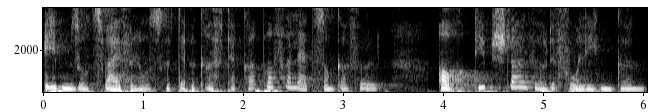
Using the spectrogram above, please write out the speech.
Ebenso zweifellos wird der Begriff der Körperverletzung erfüllt. Auch Diebstahl würde vorliegen können.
